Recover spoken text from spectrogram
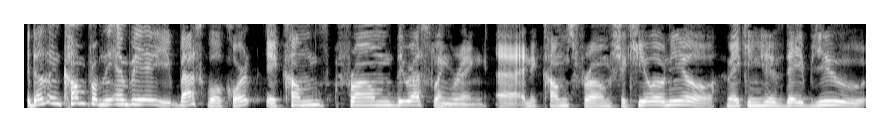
It doesn't come from the NBA basketball court. It comes from the wrestling ring, uh, and it comes from Shaquille O'Neal making his debut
